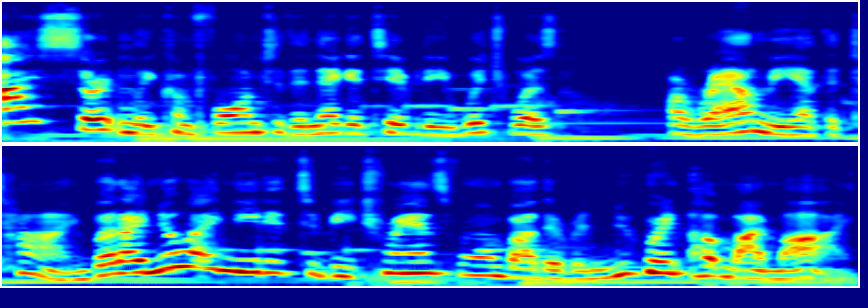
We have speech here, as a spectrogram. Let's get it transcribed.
I certainly conformed to the negativity which was around me at the time, but I knew I needed to be transformed by the renewing of my mind.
